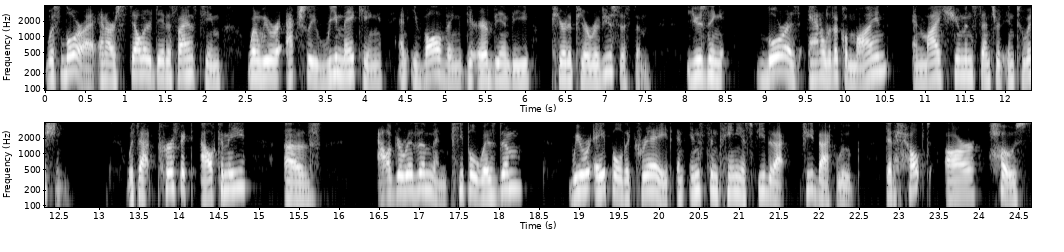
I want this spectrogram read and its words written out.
with Laura and our stellar data science team when we were actually remaking and evolving the Airbnb peer to peer review system using Laura's analytical mind and my human centered intuition. with that perfect alchemy of algorithm and people wisdom, we were able to create an instantaneous feedback, feedback loop that helped our hosts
